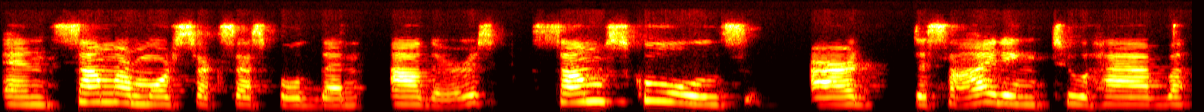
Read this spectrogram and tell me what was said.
and some are more successful than others. Some schools are deciding to have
